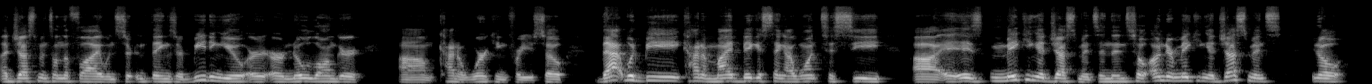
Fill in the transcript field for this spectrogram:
adjustments on the fly when certain things are beating you or are no longer um, kind of working for you. So that would be kind of my biggest thing I want to see uh, is making adjustments. And then so under making adjustments, you know,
